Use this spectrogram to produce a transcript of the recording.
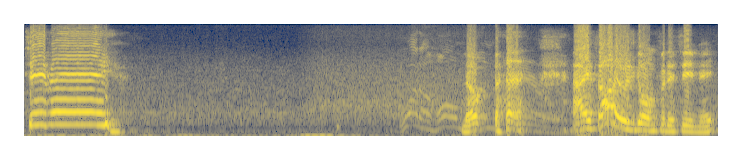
TV! What a home Nope. run by I thought it was going for the TV.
